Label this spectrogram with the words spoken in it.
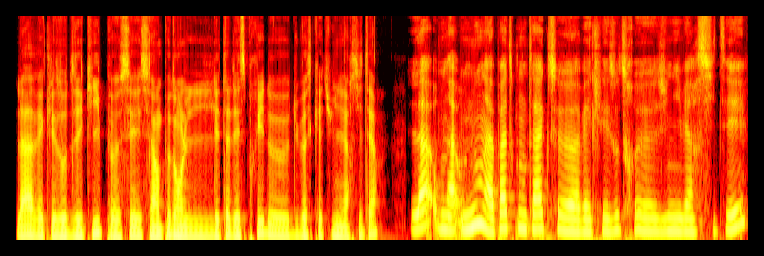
là avec les autres équipes, c'est un peu dans l'état d'esprit du basket universitaire? Là, on a, nous, on n'a pas de contact euh, avec les autres euh, universités.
